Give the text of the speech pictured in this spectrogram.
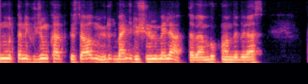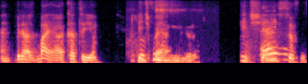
Umut'tan hücum katkısı almıyoruz. Bence düşünülmeli hatta. Ben bu konuda biraz yani biraz bayağı katıyım. Hiç beğenmiyorum. Hiç yani evet. sıfır.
